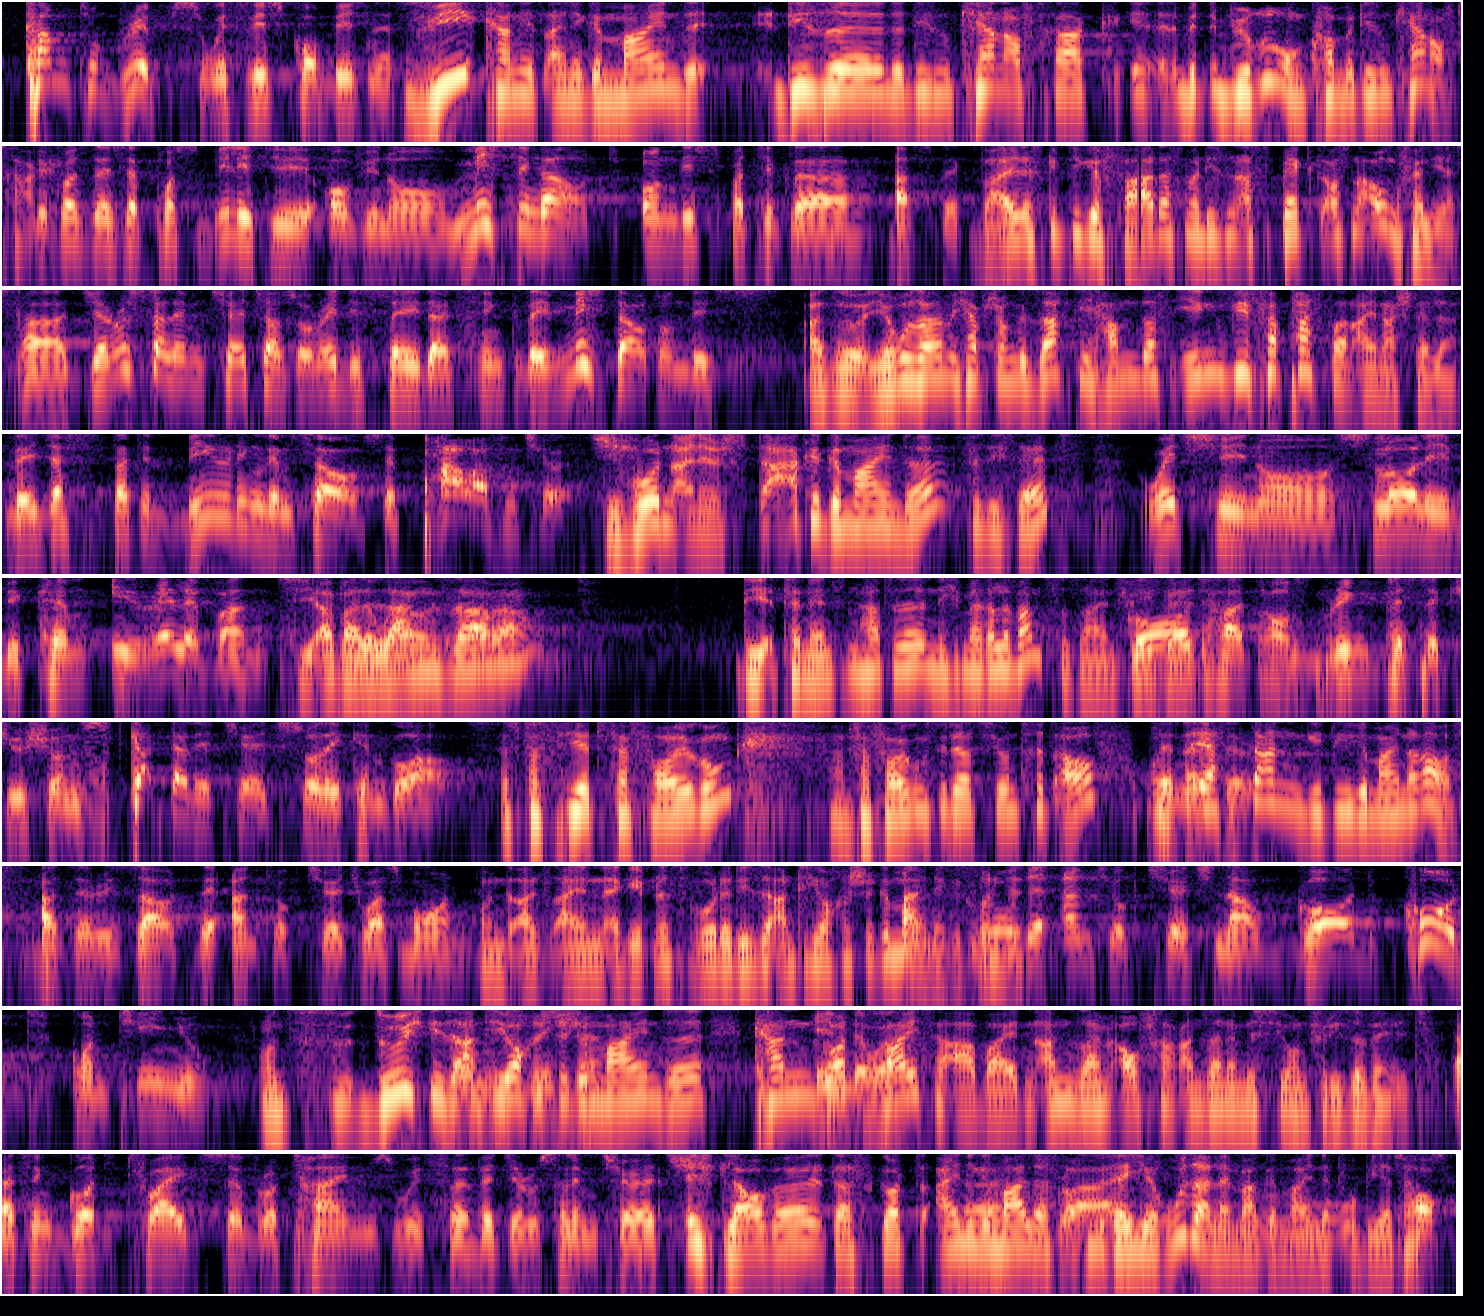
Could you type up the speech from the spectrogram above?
come to grips with this core business? Wie kann jetzt eine Gemeinde diese, diesen Kernauftrag in- mit in Berührung kommen mit diesem Kernauftrag? Because there's a possibility of, you know, missing out on this particular aspect. Weil es gibt die Gefahr, dass man diesen Aspekt aus den Augen verliert. Uh, Jerusalem Church has already said, I think they missed out on this. Also Jerusalem, ich habe schon gesagt, die haben das irgendwie verpasst an einer Stelle. They just started building themselves a powerful church, Sie wurden eine starke Gemeinde für sich selbst, which, you know, slowly became irrelevant. Die aber langsam. Die Tendenzen hatte, nicht mehr relevant zu sein für die God Welt had to draußen. bring persecution, scatter the church so they can go out. Es passiert Verfolgung, eine Verfolgungssituation tritt auf und Then erst there- dann geht die Gemeinde raus. As a result, the Antioch church was born. Und als ein Ergebnis wurde diese antiochische Gemeinde And through gegründet. the Antioch church now, God could continue. Und durch diese antiochische Gemeinde kann Gott weiterarbeiten an seinem Auftrag, an seiner Mission für diese Welt. Uh. Ich glaube, dass Gott einige Male das auch mit der Jerusalemer Gemeinde probiert hat.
